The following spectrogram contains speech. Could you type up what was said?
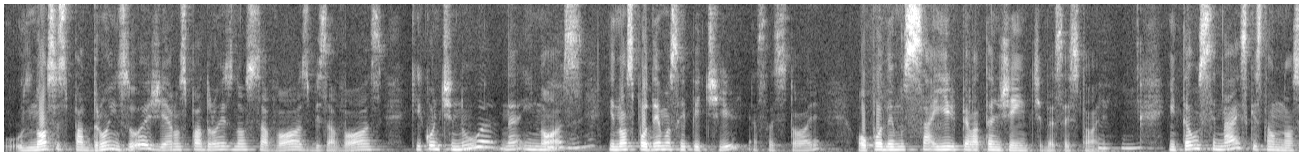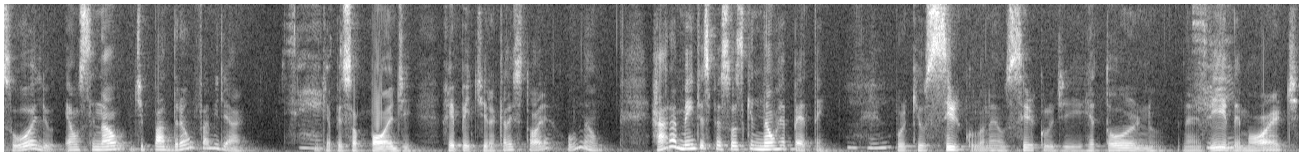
os nossos padrões hoje eram os padrões dos nossos avós, bisavós, que continua né, em nós uhum. e nós podemos repetir essa história ou podemos sair pela tangente dessa história. Uhum. Então, os sinais que estão no nosso olho é um sinal de padrão familiar, certo. em que a pessoa pode repetir aquela história ou não. Raramente as pessoas que não repetem, uhum. porque o círculo, né, o círculo de retorno, né, vida e morte,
